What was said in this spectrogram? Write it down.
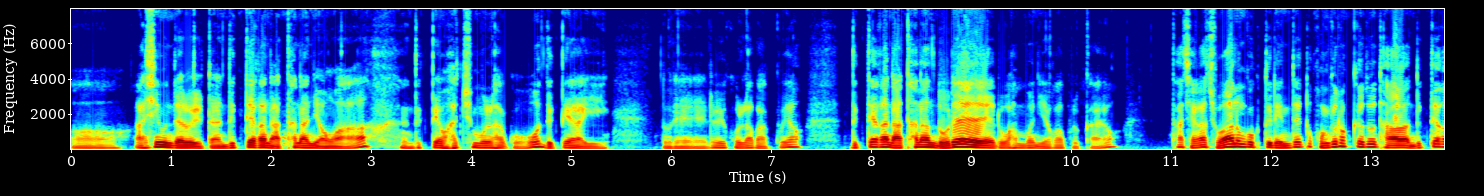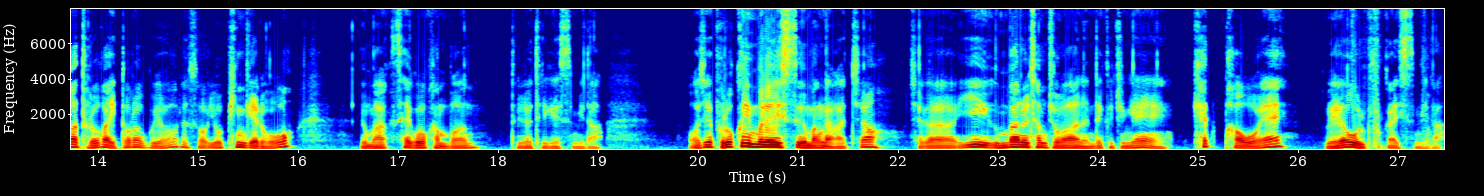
어, 아쉬운 대로 일단 늑대가 나타난 영화, 늑대와 춤을 하고, 늑대아이 노래를 골라봤고요. 늑대가 나타난 노래로 한번 이어가 볼까요? 다 제가 좋아하는 곡들인데 또 공교롭게도 다 늑대가 들어가 있더라고요. 그래서 요 핑계로 음악 세 곡 한번 들려드리겠습니다. 어제 Broken Embraces 음악 나갔죠? 제가 이 음반을 참 좋아하는데 그 중에 캣파워의 Werewolf가 있습니다.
